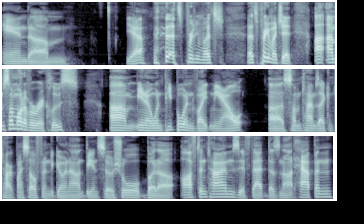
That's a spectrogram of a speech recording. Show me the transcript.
and um, yeah, that's pretty much that's pretty much it. I, I'm somewhat of a recluse. Um, you know, when people invite me out, uh, sometimes I can talk myself into going out and being social, but uh, oftentimes, if that does not happen,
